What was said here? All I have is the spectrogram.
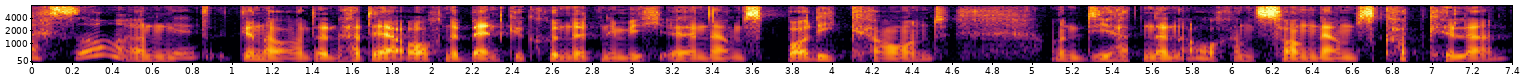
Ach so. Okay. Und genau, und dann hat er auch eine Band gegründet, nämlich äh, namens Body Count. Und die hatten dann auch einen Song namens Cop Killer.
